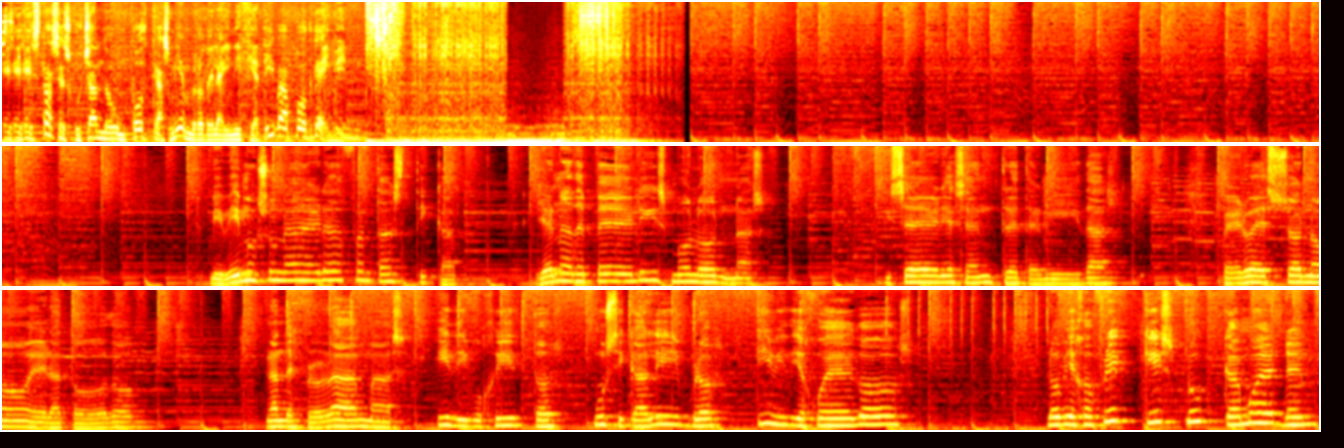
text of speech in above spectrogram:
Estás escuchando un podcast miembro de la iniciativa Podgaming. Vivimos una era fantástica, llena de pelis molonas y series entretenidas. Pero eso no era todo. Grandes programas y dibujitos, música, libros y videojuegos. Los viejos frikis nunca mueren.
